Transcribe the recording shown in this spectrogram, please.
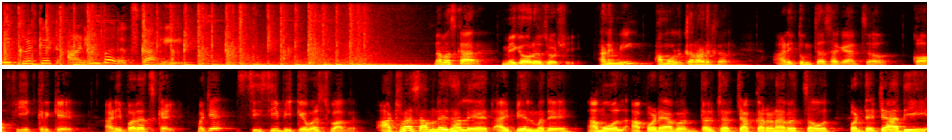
कॉफी क्रिकेट आणि बरच काही. नमस्कार मी गौरव जोशी. आणि मी अमोल कराडकर. आणि तुमचं सगळ्यांचं कॉफी क्रिकेट आणि बरंच काही. म्हणजे सीसीबीकेवर स्वागत. अठरा सामने झाले आहेत आय पी एलमध्ये. अमोल आपण याबद्दल चर्चा करणारच आहोत. पण त्याच्या आधी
